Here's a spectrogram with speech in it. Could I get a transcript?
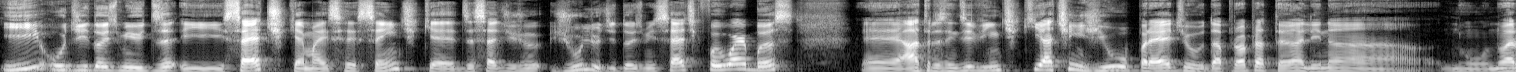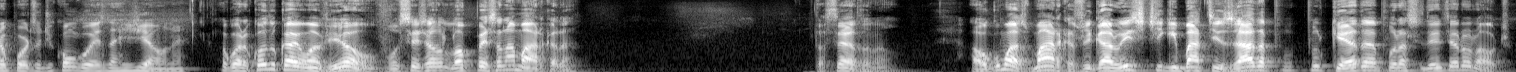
E o de 2007, que é mais recente, que é 17 de julho de 2007, que foi o Airbus é, A320 que atingiu o prédio da própria TAM ali na, no, no, aeroporto de Congonhas, na região, né? Agora, quando cai um avião, você já logo pensa na marca, né? Tá certo ou não? Algumas marcas ficaram estigmatizadas por, por queda por acidente aeronáutico.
